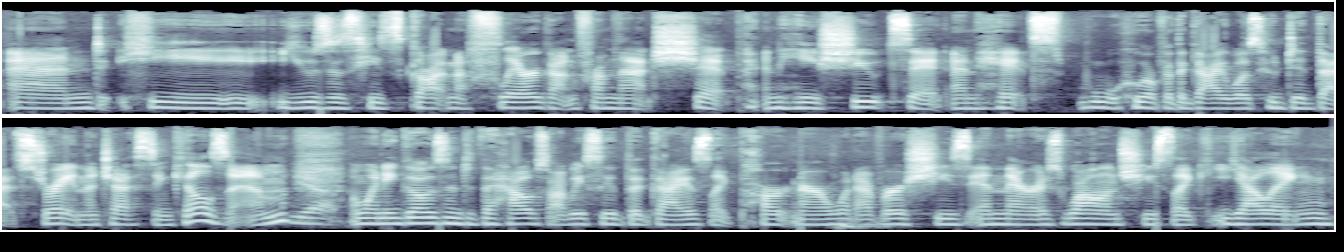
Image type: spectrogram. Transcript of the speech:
and he uses he's gotten a flare gun from that ship and he shoots it and hits wh- whoever the guy was who did that straight in the chest and kills him. Yeah. and when he goes into the house obviously the guy's like partner whatever she's in there as well and she's like yelling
